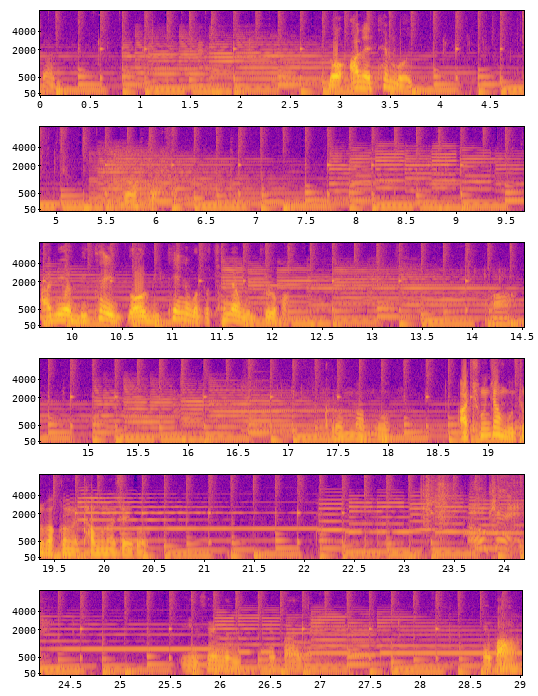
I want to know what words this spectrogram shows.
짠. 너 안에 템 뭐? 그거밖에 없어. 아니야 밑에 너 밑에 있는 것도 천장 문틀로 봐. 아. 그런 방법. 아, 청장 문틀 바꾸면 다 무너져, 이거. 인생은 해봐야 돼. 해봐. 아.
